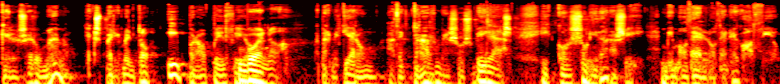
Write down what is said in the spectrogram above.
que el ser humano experimentó y propició. Bueno, Me permitieron adentrarme en sus vidas y consolidar así mi modelo de negocio.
